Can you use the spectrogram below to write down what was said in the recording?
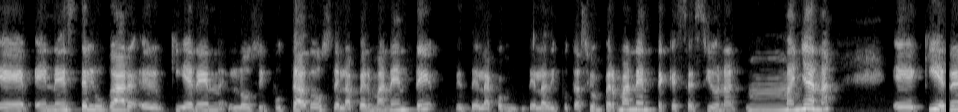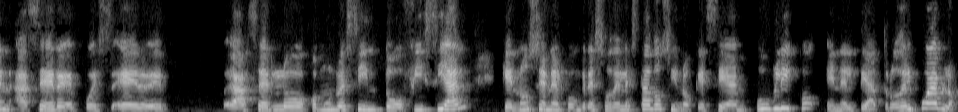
Eh, en este lugar eh, quieren los diputados de la permanente, de la, de la Diputación Permanente que sesionan mañana, eh, quieren hacer, pues, hacerlo como un recinto oficial que no sea en el Congreso del Estado, sino que sea en público en el Teatro del Pueblo.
